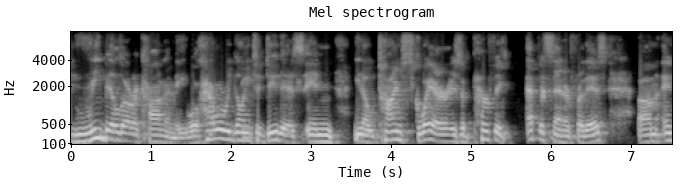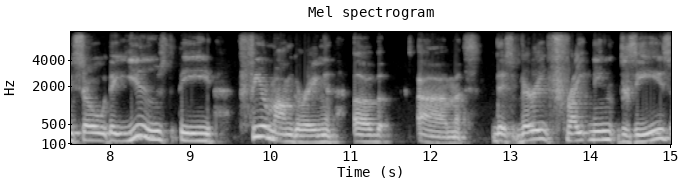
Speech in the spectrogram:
rebuild our economy. Well, how are we going to do this? In you know, Times Square is a perfect epicenter for this, um, and so they used the fear mongering of um, this very frightening disease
